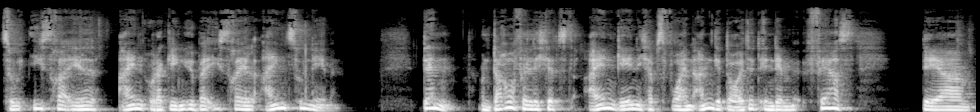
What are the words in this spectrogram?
zu Israel ein oder gegenüber Israel einzunehmen. Denn, und darauf will ich jetzt eingehen, ich habe es vorhin angedeutet, in dem Vers, der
